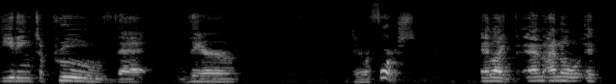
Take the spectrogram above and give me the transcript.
needing to prove that they're they're a force and like and I know it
